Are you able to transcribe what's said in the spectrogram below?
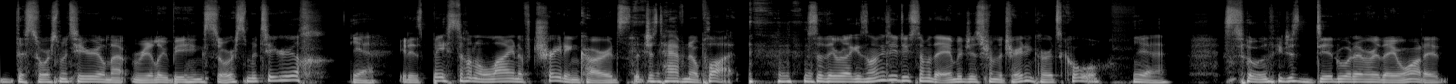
the source material not really being source material. yeah. It is based on a line of trading cards that just have no plot. So they were like, as long as you do some of the images from the trading cards, cool. Yeah. So they just did whatever they wanted.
